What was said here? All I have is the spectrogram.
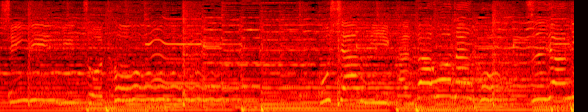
心隐隐作痛，不想你看到我难过。只要你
